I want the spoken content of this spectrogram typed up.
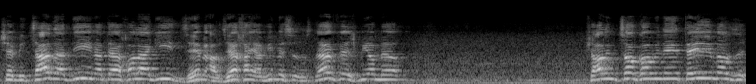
שמצד הדין אתה יכול להגיד, זה, על זה חייבים מסירות נפש, מי אומר? אפשר למצוא כל מיני תירים על זה.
